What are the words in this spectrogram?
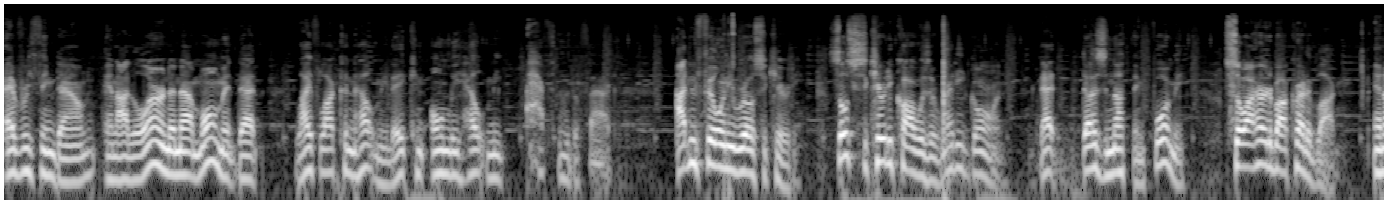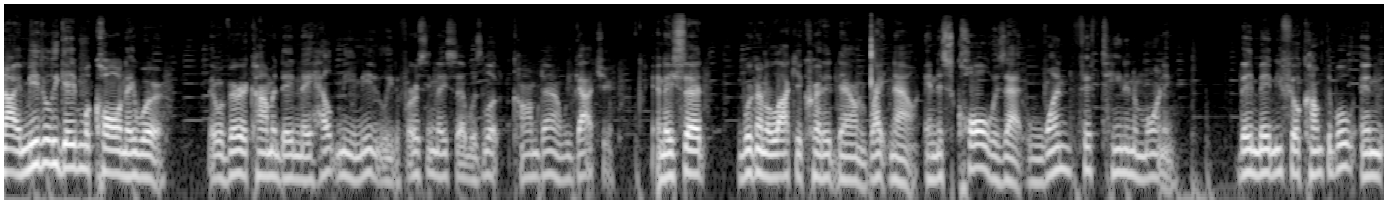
everything down. And I learned in that moment that LifeLock couldn't help me. They can only help me after the fact. I didn't feel any real security. Social security card was already gone. That does nothing for me. So I heard about Credit Block and I immediately gave them a call and they were, they were very accommodating. They helped me immediately. The first thing they said was, look, calm down. We got you. And they said, we're gonna lock your credit down right now. And this call was at 1.15 in the morning. They made me feel comfortable and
